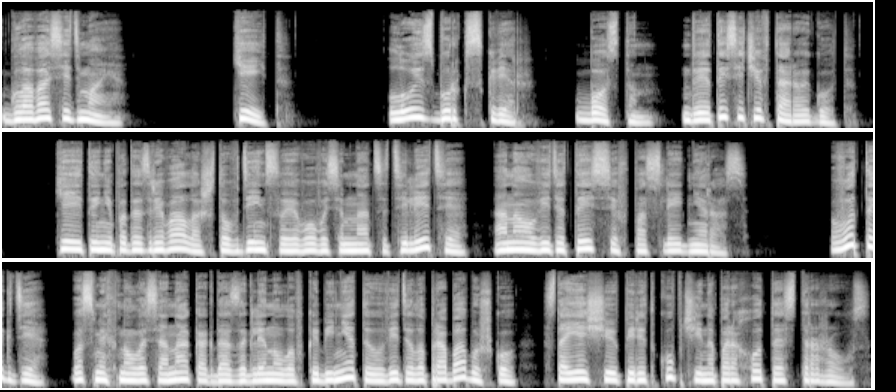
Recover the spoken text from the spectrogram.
Глава 7. Кейт. Луисбург-сквер, Бостон, 2002 год. Кейт и не подозревала, что в день своего 18-летия она увидит Эсси в последний раз. «Вот ты где!» — усмехнулась она, когда заглянула в кабинет и увидела прабабушку, стоящую перед купчей на пароход Эстер Роуз.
